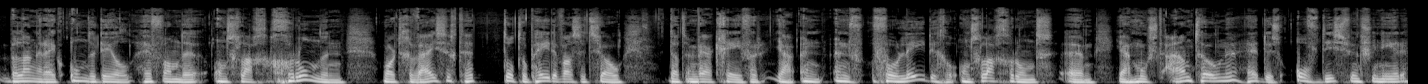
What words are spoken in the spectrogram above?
belangrijk onderdeel van de ontslaggronden wordt gewijzigd. Tot op heden was het zo dat een werkgever ja, een, een volledige ontslaggrond um, ja, moest aantonen. Dus of dysfunctioneren,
